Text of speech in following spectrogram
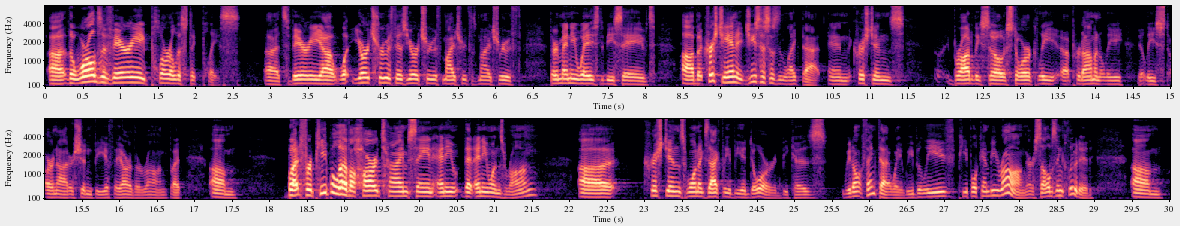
Uh, the world's a very pluralistic place. Uh, it's very, uh, what your truth is your truth, my truth is my truth. There are many ways to be saved. Uh, but Christianity, Jesus isn't like that. And Christians, broadly so, historically, uh, predominantly at least, are not or shouldn't be. If they are, they're wrong. But, um, but for people who have a hard time saying any, that anyone's wrong, Christians won't exactly be adored because we don't think that way. We believe people can be wrong, ourselves included. Um,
